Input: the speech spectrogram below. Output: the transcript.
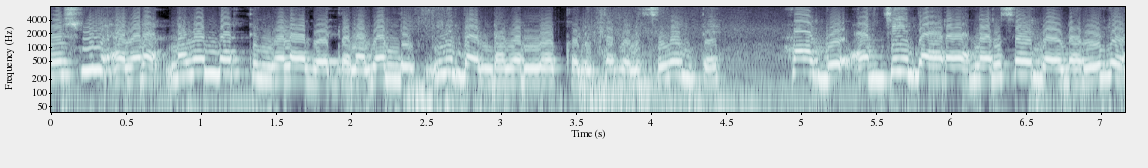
ರಶ್ಮಿ ಅವರ ನವೆಂಬರ್ ತಿಂಗಳ ವೇತನದಲ್ಲಿ ಈ ದಂಡವನ್ನು ಕಡಿತಗೊಳಿಸುವಂತೆ ಹಾಗೂ ಅರ್ಜಿದಾರ ನರಸೇಗೌಡರಿಗೆ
